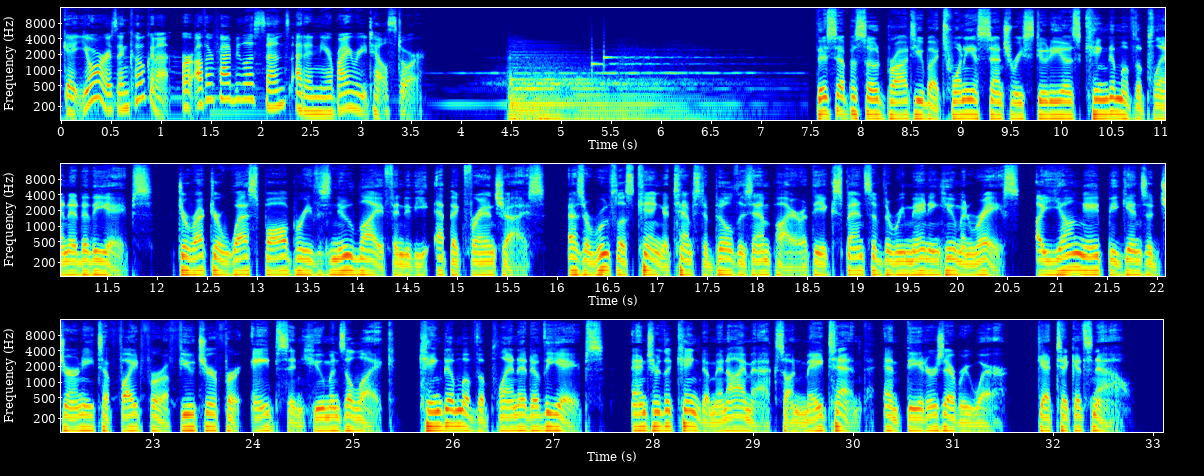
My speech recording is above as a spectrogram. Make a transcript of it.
Get yours in coconut or other fabulous scents at a nearby retail store. This episode brought to you by 20th Century Studios' Kingdom of the Planet of the Apes. Director Wes Ball breathes new life into the epic franchise. As a ruthless king attempts to build his empire at the expense of the remaining human race, a young ape begins a journey to fight for a future for apes and humans alike. Kingdom of the Planet of the Apes Enter the kingdom in IMAX on May 10th and theaters everywhere. Get tickets now.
